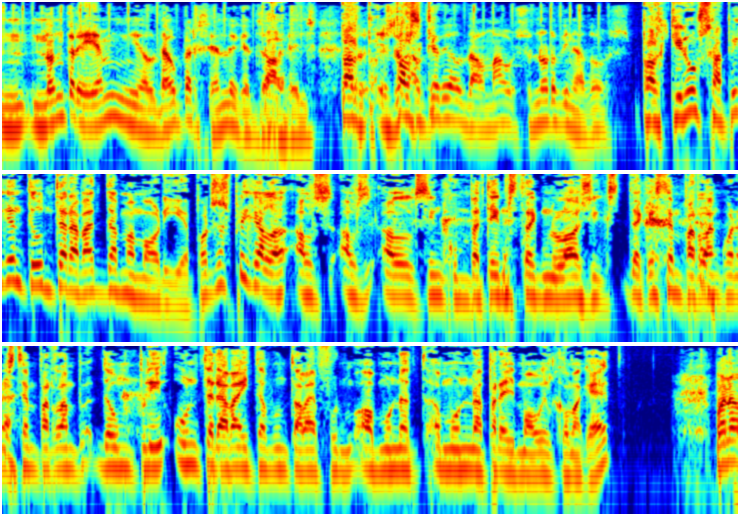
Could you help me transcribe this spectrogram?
no en traiem ni el 10% d'aquests aparells. Per- és pels el que deia el Dalmau, són ordinadors. Per qui no ho sàpiguen, té un terabat de memòria. Pots explicar als, als, als incompetents tecnològics de què estem parlant quan estem parlant d'omplir un terabyte amb un telèfon o amb, una, amb un aparell mòbil com aquest? Bueno,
